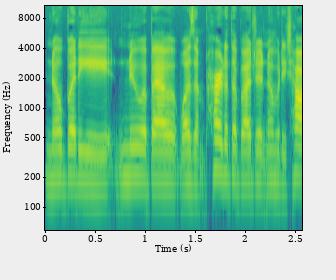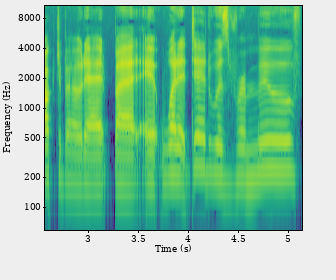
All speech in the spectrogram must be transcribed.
nobody knew about, wasn't part of the budget, nobody talked about it. But it, what it did was remove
